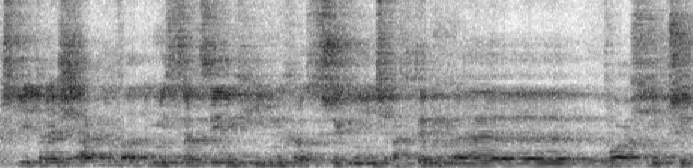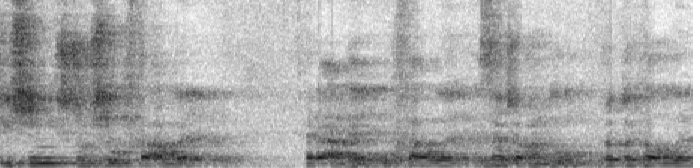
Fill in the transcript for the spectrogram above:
czyli treść aktów administracyjnych i innych rozstrzygnięć, a w tym e, właśnie przepisie mieszczą się uchwały Rady, uchwały zarządu, protokoły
